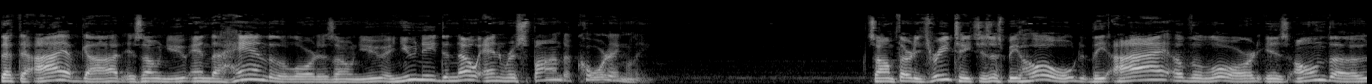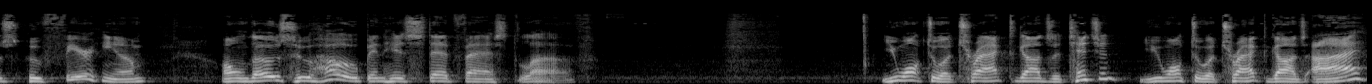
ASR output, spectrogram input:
that the eye of God is on you and the hand of the Lord is on you and you need to know and respond accordingly. Psalm 33 teaches us, behold, the eye of the Lord is on those who fear him, on those who hope in his steadfast love. You want to attract God's attention? You want to attract God's eye?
